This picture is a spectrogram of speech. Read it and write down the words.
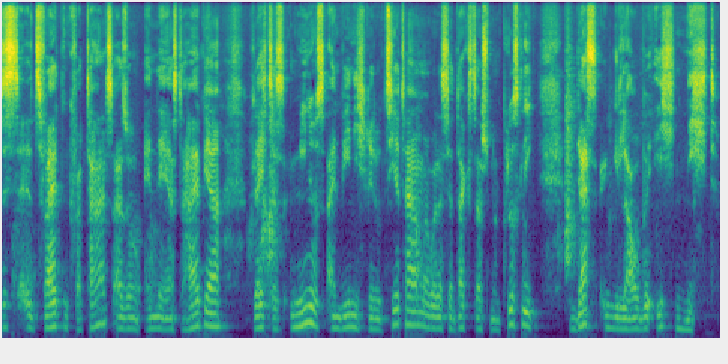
des äh, zweiten Quartals, also Ende erste Halbjahr, vielleicht das Minus ein wenig reduziert haben, aber dass der DAX da schon im Plus liegt, das glaube ich nicht.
